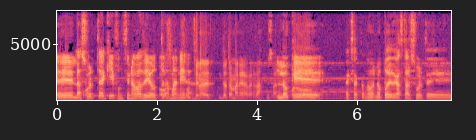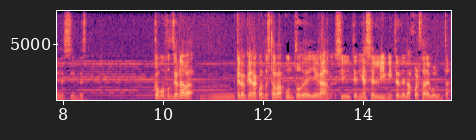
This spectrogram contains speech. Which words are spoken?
Eh, la suerte aquí funcionaba de ¿O otra manera. Funciona de, de otra manera, ¿verdad? Pues Vale, lo no puedo- que... Exacto, no, no podéis gastar suerte sin... des- ¿Cómo funcionaba? Mm, Creo que era cuando estaba a punto de llegar, si tenías el límite de la fuerza de voluntad.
